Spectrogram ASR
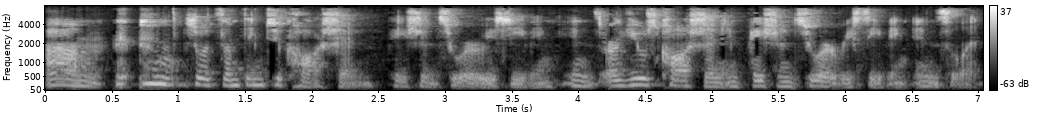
Um, so it's something to caution patients who are receiving, or use caution in patients who are receiving insulin.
